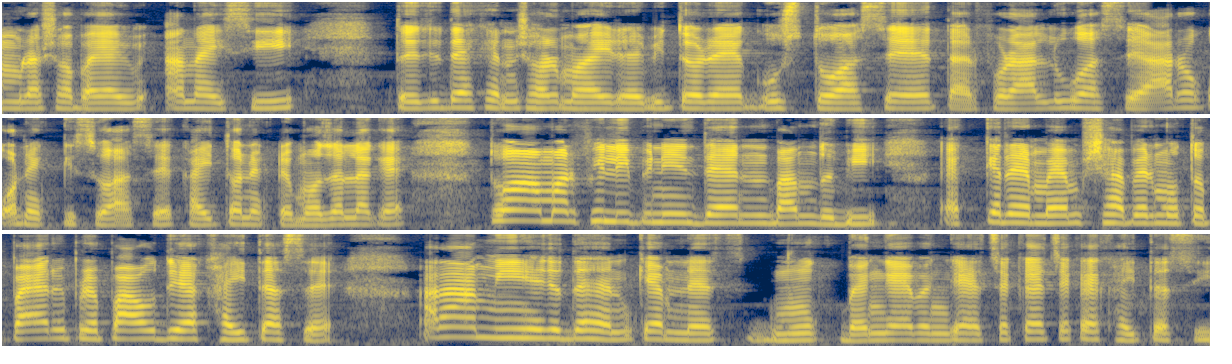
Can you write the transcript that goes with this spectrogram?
আমরা সবাই আনাইছি। তো এই যে দেখেন শর্মা, এর ভিতরে গুস্ত আছে, তারপর আলু আছে আরও অনেক কিছু আছে, খাইতে অনেকটা মজা লাগে। তো আমার ফিলিপিনি দেন বান্ধবী একেবারে ম্যাম সাহেবের মতো পায়ের উপরে পাও দিয়া খাইতেছে। আর আমি এই যে দেখেন কেমনে মুখ ভেঙ্গে ভেঙ্গে চেকায় চেকায় খাইতেছি।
